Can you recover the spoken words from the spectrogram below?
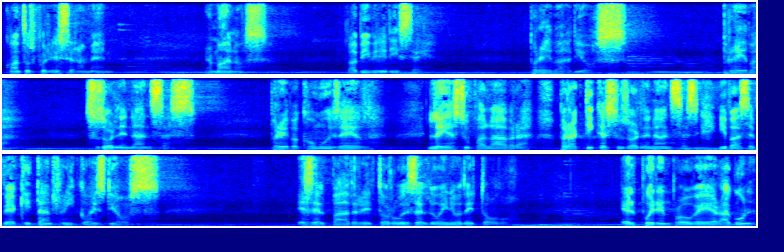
¿Cuántos pueden decir amén? Hermanos, la Biblia dice, prueba a Dios, prueba sus ordenanzas, prueba cómo es Él. Lea su palabra, practica sus ordenanzas y vas a ver qué tan rico es Dios. Es el Padre de todo, es el dueño de todo. Él puede proveer algún,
